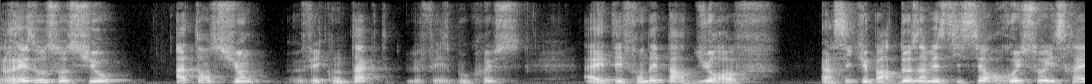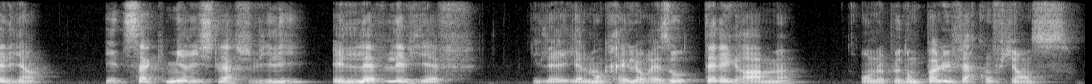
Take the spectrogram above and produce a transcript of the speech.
Réseaux sociaux. Attention, V-Contact, le Facebook russe, a été fondé par Durov, ainsi que par deux investisseurs russo-israéliens, Itzhak Mirishlashvili et Lev Leviev. Il a également créé le réseau Telegram. On ne peut donc pas lui faire confiance.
